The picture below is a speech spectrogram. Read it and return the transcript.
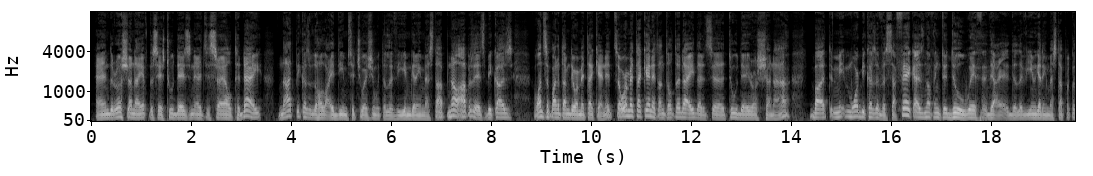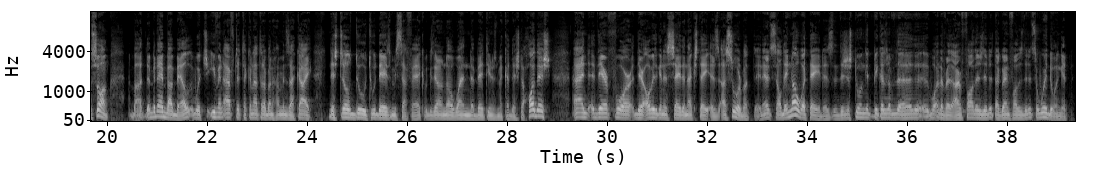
And Rosh Hashanah, you have to say, is two days in Eretz Israel today, not because of the whole Eidim situation with the Leviim getting messed up. No, opposite. It's because once upon a time they were metakenet, so we're metakenet until today that it's a two-day Rosh Hashanah but more because of a safek has nothing to do with the the Levium getting messed up with the song. But the Bnei Babel, which even after Takanat Rabban Haman Zakai, they still do two days misafek because they don't know when the Beit Din is Mekadesh the Chodesh, and therefore they're always going to say the next day is Asur. But in Israel, they know what day it is. They're just doing it because of the, the whatever our fathers did it, our grandfathers did it, so we're doing it.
